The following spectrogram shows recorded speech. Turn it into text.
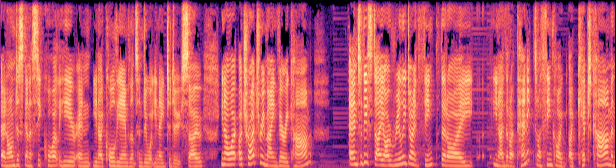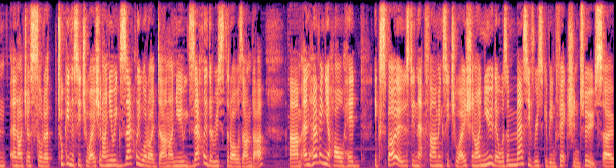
and I'm just going to sit quietly here and, you know, call the ambulance and do what you need to do. So, you know, I, I tried to remain very calm. And to this day, I really don't think that I, you know, that I panicked. I think I, I kept calm and, and I just sort of took in the situation. I knew exactly what I'd done. I knew exactly the risk that I was under. Um, and having your whole head exposed in that farming situation, I knew there was a massive risk of infection too. So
